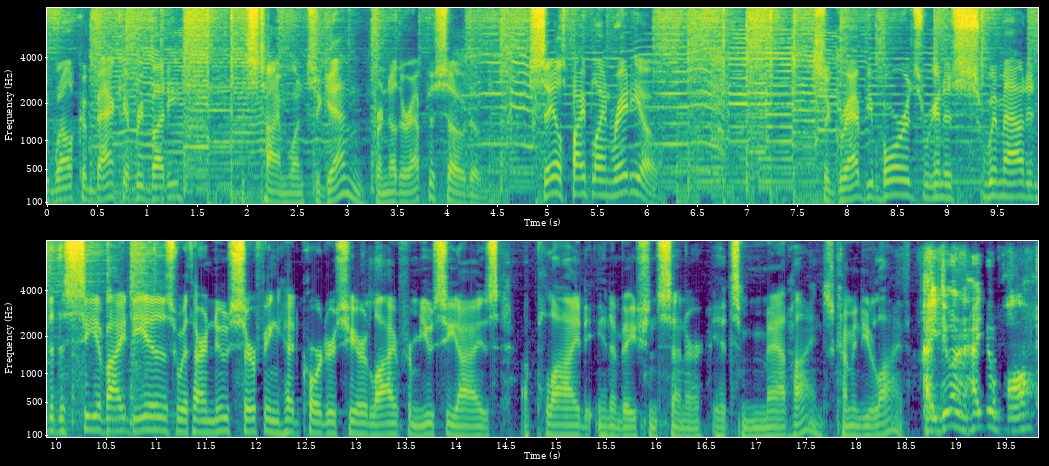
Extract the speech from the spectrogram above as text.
welcome back, everybody. It's time once again for another episode of Sales Pipeline Radio. So grab your boards. We're going to swim out into the sea of ideas with our new surfing headquarters here live from UCI's Applied Innovation Center. It's Matt Heinz coming to you live. How you doing? How you doing, Paul?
